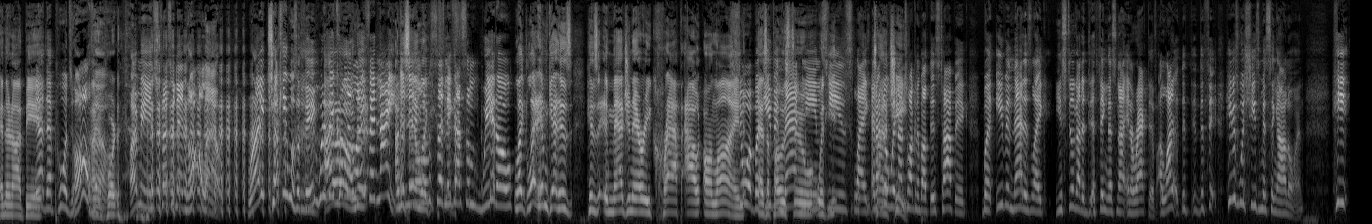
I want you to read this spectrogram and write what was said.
and they're not being yeah, that poor doll. Though. I poor- I mean, stressing that doll out, right? Chucky was a thing. What if I they come know, to I mean, life at night? I'm just and then saying, all like- of a sudden they got some weirdo. like let him get his his imaginary crap out online. Sure, but as even opposed that to means with he's like, and I know we're not talking about this topic, but even that is like you still got a, a thing that's not interactive. A lot of the, the, the thi- here's what she's missing out on. he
